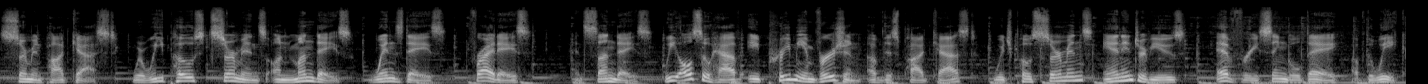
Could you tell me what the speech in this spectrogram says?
Sermon Podcast, where we post sermons on Mondays, Wednesdays, Fridays, and Sundays. We also have a premium version of this podcast, which posts sermons and interviews every single day of the week.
